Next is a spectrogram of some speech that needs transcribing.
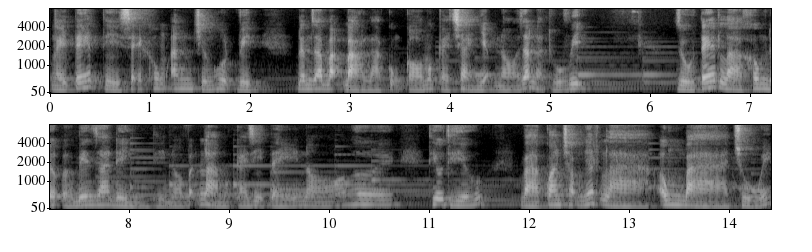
ngày tết thì sẽ không ăn trứng hột vịt. Đâm ra bạn bảo là cũng có một cái trải nghiệm nó rất là thú vị dù tết là không được ở bên gia đình thì nó vẫn là một cái gì đấy nó hơi thiếu thiếu. Và quan trọng nhất là ông bà chủ ấy,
